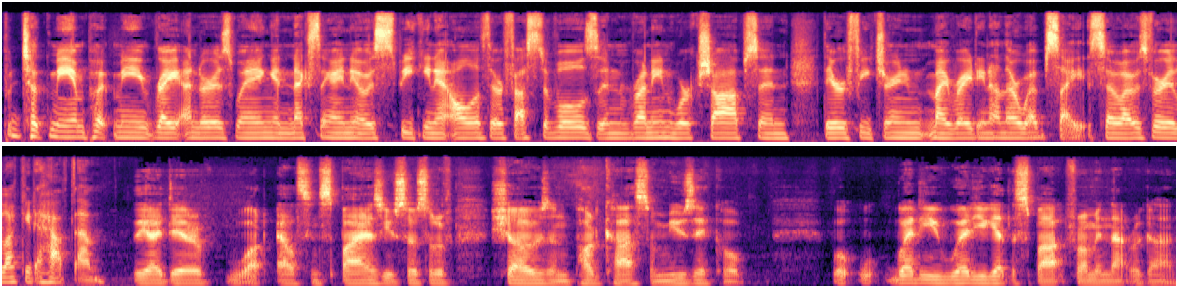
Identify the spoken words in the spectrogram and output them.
p- took me and put me right under his wing. And next thing I knew, know, is speaking at all of their festivals and running workshops, and they were featuring my writing on their website. So I was very lucky to have them. The idea of what else inspires you. So, sort of shows and podcasts or music or. Wh- Where do you where do you get the spark from in that regard?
